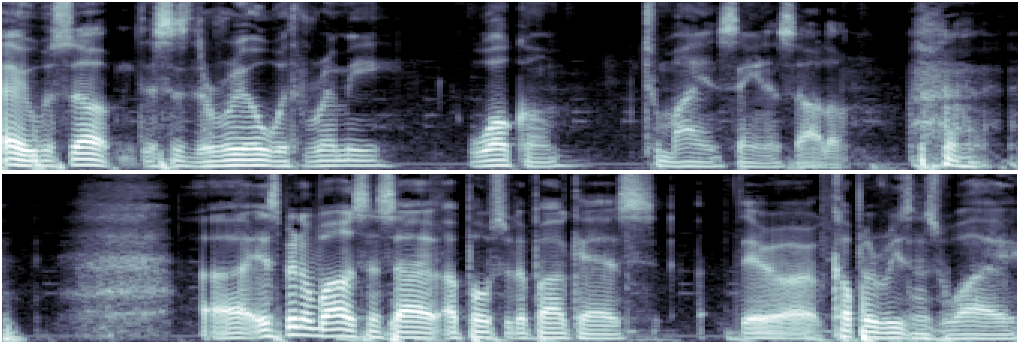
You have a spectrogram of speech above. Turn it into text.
Hey, what's up? This is The Real with Remy. Welcome to my insane asylum. uh, it's been a while since I, I, posted a podcast. There are a couple of reasons why.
